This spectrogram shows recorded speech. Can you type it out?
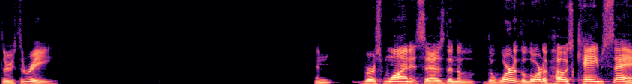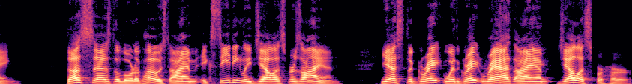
through 3. In verse 1, it says, Then the, the word of the Lord of hosts came, saying, Thus says the Lord of hosts, I am exceedingly jealous for Zion. Yes, the great, with great wrath I am jealous for her.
